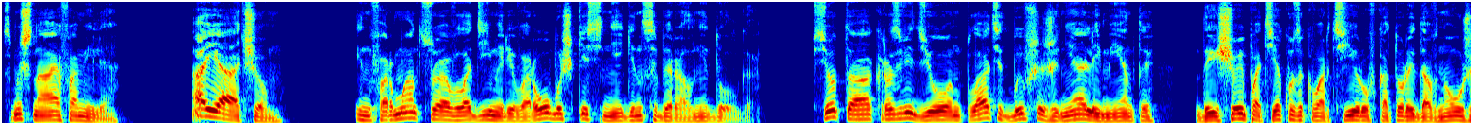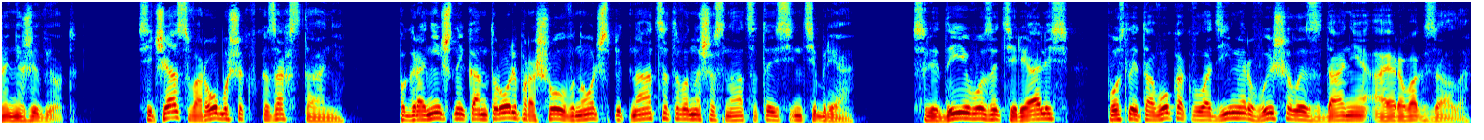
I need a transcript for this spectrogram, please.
Смешная фамилия». «А я о чем?» Информацию о Владимире Воробушке Снегин собирал недолго. Все так, разведен, платит бывшей жене алименты, да еще ипотеку за квартиру, в которой давно уже не живет. Сейчас Воробушек в Казахстане. Пограничный контроль прошел в ночь с 15 на 16 сентября. Следы его затерялись после того, как Владимир вышел из здания аэровокзала.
